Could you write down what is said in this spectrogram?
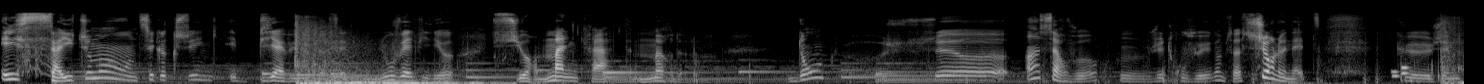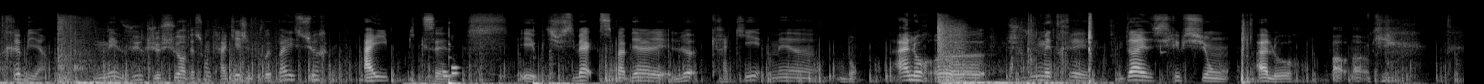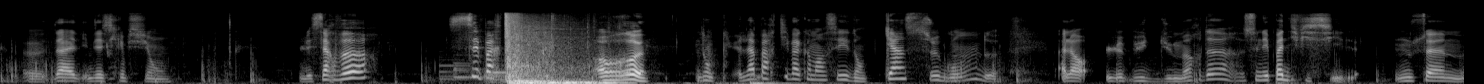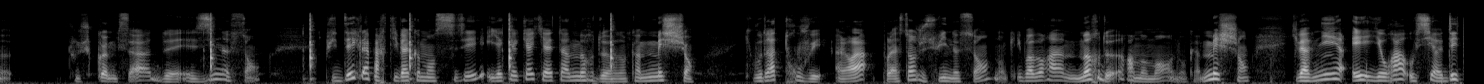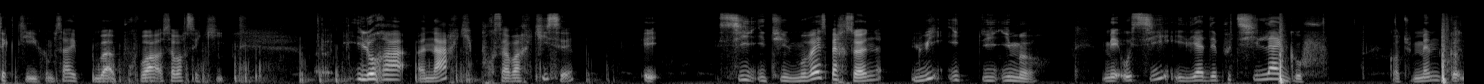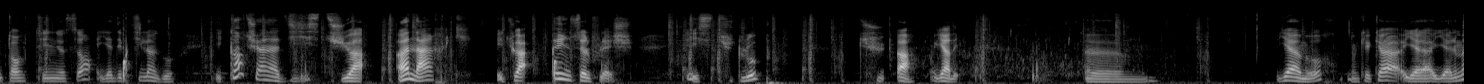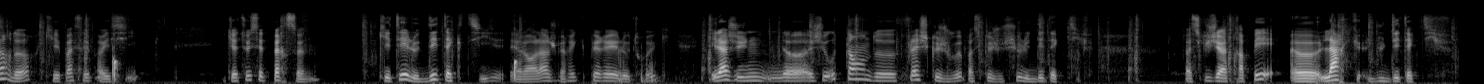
Et salut tout le monde, c'est Coxwing et bienvenue dans cette nouvelle vidéo sur Minecraft Murder. Donc, euh, c'est euh, un serveur que j'ai trouvé comme ça sur le net, que j'aime très bien. Mais vu que je suis en version craquée, je ne pouvais pas aller sur iPixel. Et oui, je bien c'est pas bien le craquer, mais euh, bon. Alors, euh, je vous mettrai dans la description, alors, ah, ok, Euh, dans la description, le serveur. C'est parti Re Donc, la partie va commencer dans 15 secondes. Alors, le but du murder, ce n'est pas difficile. Nous sommes tous comme ça, des innocents. Puis dès que la partie va commencer, il y a quelqu'un qui a été un murder, donc un méchant, qui voudra te trouver. Alors là, pour l'instant, je suis innocent, donc il va y avoir un murder à un moment, donc un méchant, qui va venir, et il y aura aussi un détective, comme ça, bah, pour pouvoir savoir c'est qui. Euh, il aura un arc pour savoir qui c'est, et s'il est une mauvaise personne, lui, il, il- il meurt. Mais aussi, il y a des petits lagos. Quand tu, même quand tu es innocent, il y a des petits lingots. Et quand tu en as 10, tu as un arc et tu as une seule flèche. Et si tu te loupes, tu as. regardez. Euh, Il y a un mort. Donc il y a, le murder qui est passé par ici. Et qui a tué cette personne. Qui était le détective. Et alors là, je vais récupérer le truc. Et là, j'ai euh, autant de flèches que je veux parce que je suis le détective. Parce que j'ai attrapé euh, l'arc du détective.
